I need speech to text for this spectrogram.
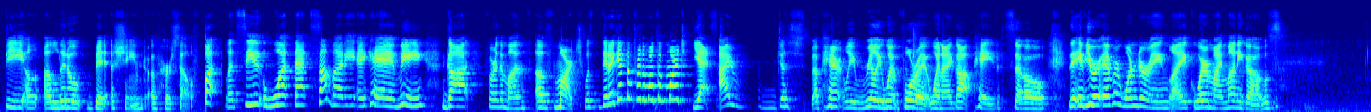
be a, a, little bit ashamed of herself. But let's see what that somebody, aka me, got for the month of March. Was Did I get them for the month of March? Yes, I just apparently really went for it when I got paid. So if you're ever wondering like where my money goes,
